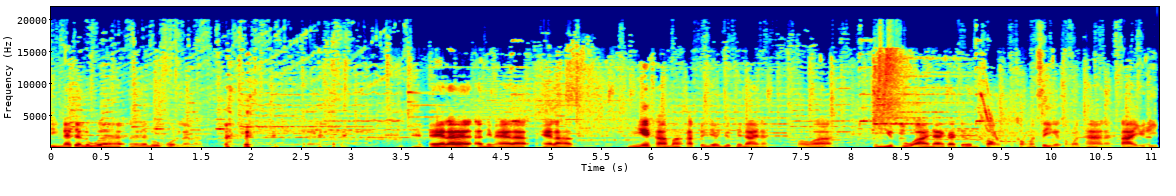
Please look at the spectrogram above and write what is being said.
จริงน่าจะรู้แล้วน่าจะรู้ผลแล้วนะแพ้แล้วอันนี้แพ้แล้วแพ้แล้วครับมีแค่คามาคัดเป็นเดียวหยุดไม่ได้นะ เพราะว่าหยุดบูอายได้ก็เจอสองสองพันสี่กับสองพันห้านะ ตายอยู่ดี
